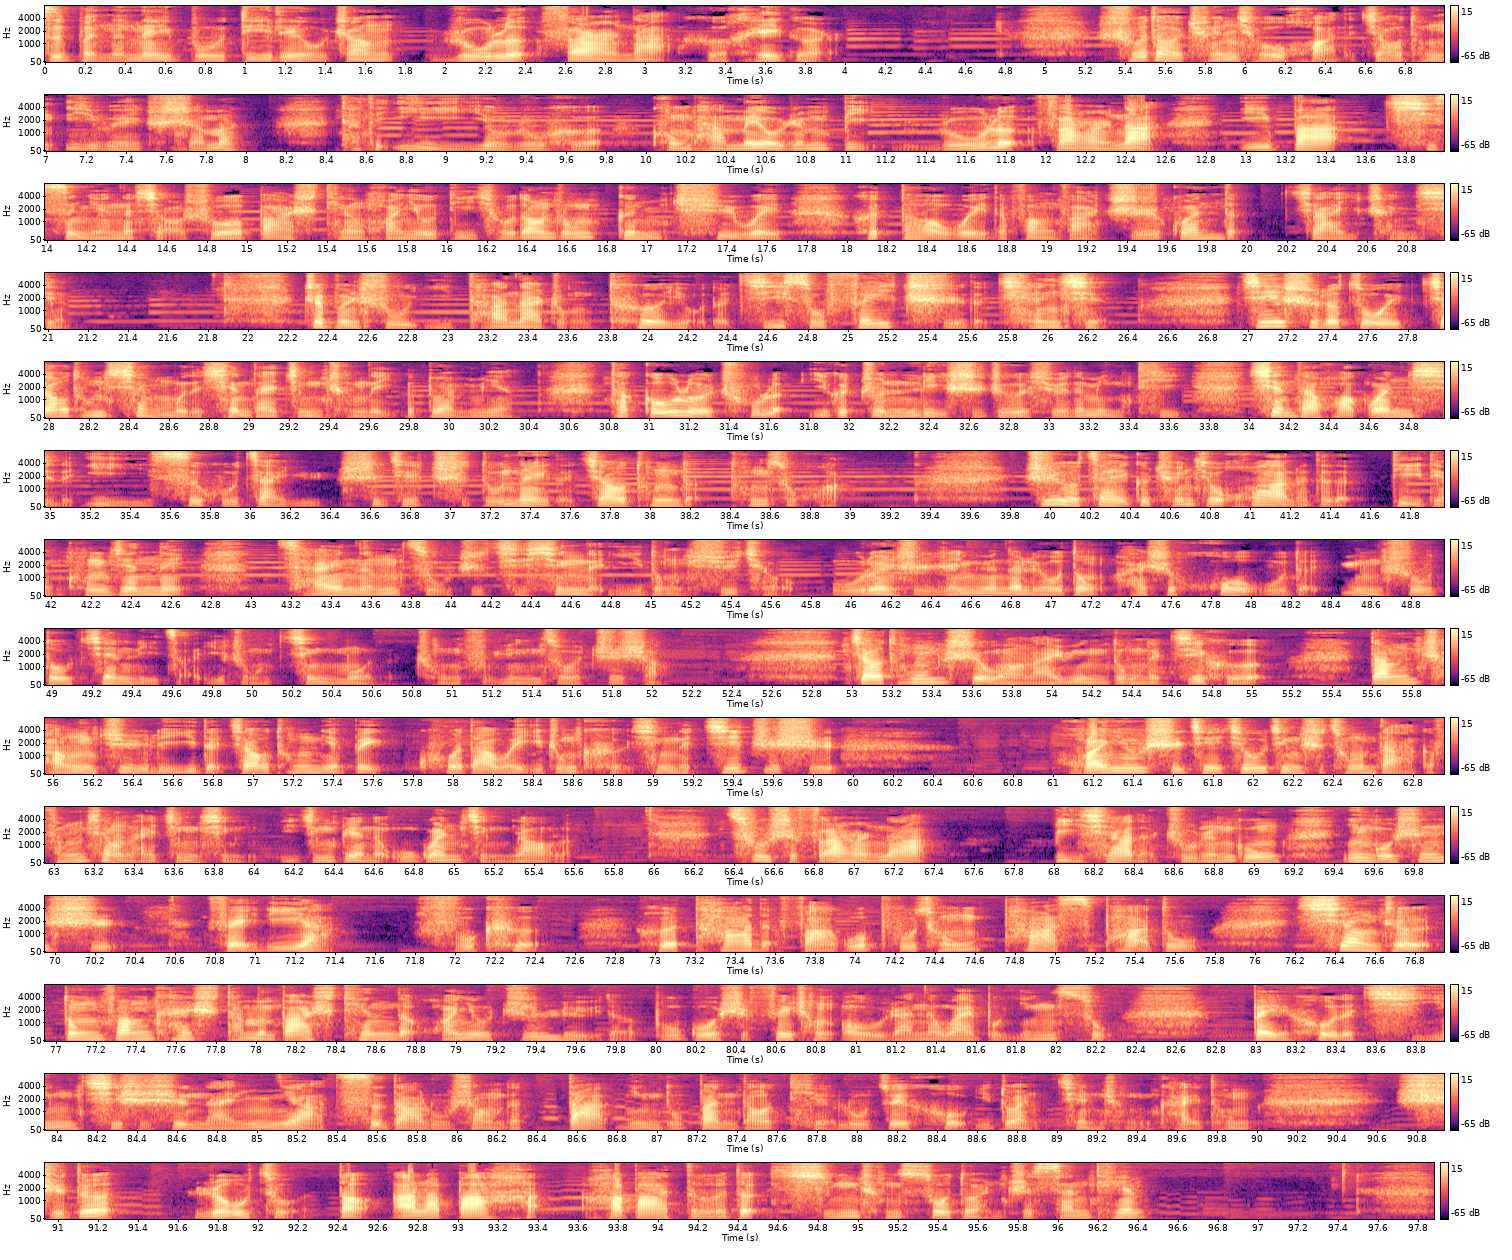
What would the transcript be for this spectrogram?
资本的内部第六章：儒勒、凡尔纳和黑格尔。说到全球化的交通意味着什么？它的意义又如何？恐怕没有人比儒勒、凡尔纳1874年的小说《八十天环游地球》当中更趣味和到位的方法，直观地加以呈现。这本书以他那种特有的急速飞驰的浅显。揭示了作为交通项目的现代进程的一个断面，它勾勒出了一个准历史哲学的命题：现代化关系的意义似乎在于世界尺度内的交通的通俗化。只有在一个全球化了的地点空间内，才能组织起新的移动需求。无论是人员的流动，还是货物的运输，都建立在一种静默的重复运作之上。交通是往来运动的集合。当长距离的交通也被扩大为一种可信的机制时，环游世界究竟是从哪个方向来进行，已经变得无关紧要了。促使凡尔纳笔下的主人公英国绅士费利亚·福克和他的法国仆从帕斯帕杜向着东方开始他们八十天的环游之旅的，不过是非常偶然的外部因素。背后的起因其实是南亚次大陆上的大印度半岛铁路最后一段建成开通，使得柔佐到阿拉巴哈哈巴德的行程缩短至三天。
